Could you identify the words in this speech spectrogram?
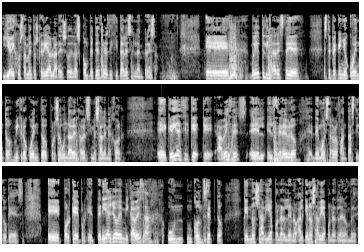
Y hoy justamente os quería hablar eso, de las competencias digitales en la empresa. Eh, voy a utilizar este, este pequeño cuento, microcuento, por segunda vez a ver si me sale mejor. Eh, quería decir que, que a veces el, el, cerebro demuestra lo fantástico que es. Eh, ¿Por qué? Porque tenía yo en mi cabeza un, un concepto que no sabía ponerle no, al que no sabía ponerle nombre.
